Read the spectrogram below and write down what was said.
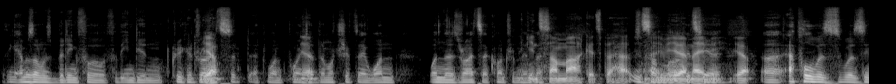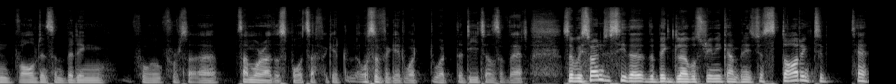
I think Amazon was bidding for, for the Indian cricket rights yep. at, at one point. Yep. I'm not sure if they won won those rights. I can't remember. In some markets, perhaps. In some markets, yeah, maybe. Yeah. yeah. Uh, Apple was was involved in some bidding for for uh, some or other sports. I forget. Also forget what, what the details of that. So we're starting to see the, the big global streaming companies just starting to to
